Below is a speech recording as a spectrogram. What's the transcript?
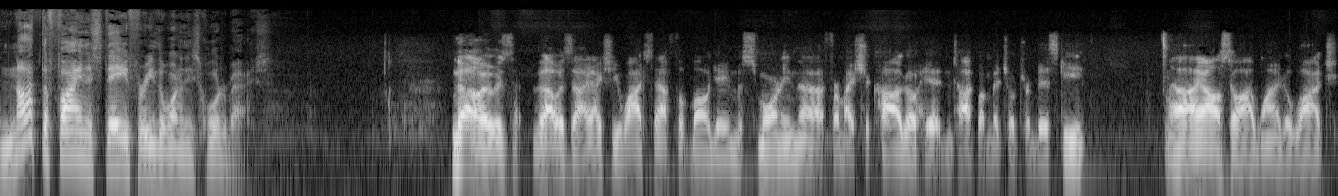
Not the finest day for either one of these quarterbacks. No, it was that was I actually watched that football game this morning uh, for my Chicago hit and talk about Mitchell Trubisky. Uh, I also I wanted to watch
